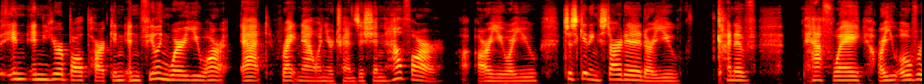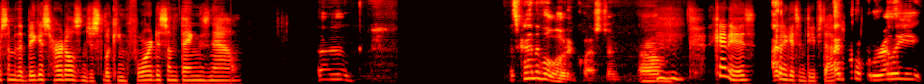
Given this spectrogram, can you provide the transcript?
in in your ballpark and in, in feeling where you are at right now in your transition how far are you? Are you just getting started? Are you kind of halfway? Are you over some of the biggest hurdles and just looking forward to some things now? Um, it's kind of a loaded question. Um, it kind of is. I'm trying to get some deep stuff. I don't really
